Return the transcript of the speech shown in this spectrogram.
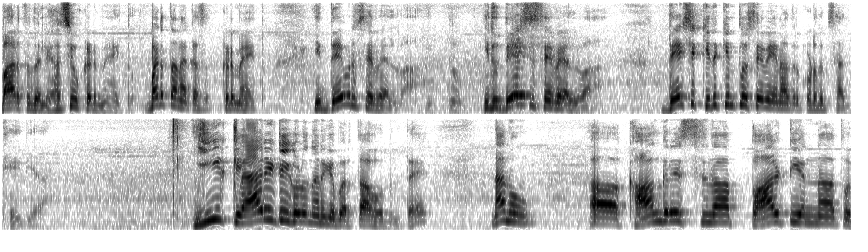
ಭಾರತದಲ್ಲಿ ಹಸಿವು ಕಡಿಮೆ ಆಯಿತು ಬಡತನ ಕಸ ಕಡಿಮೆ ಆಯಿತು. ಈ ದೇವರ ಸೇವೆ ಅಲ್ವಾ? ಇದು ದೇಶ ಸೇವೆ ಅಲ್ವಾ? ದೇಶಕ್ಕೆ ಇದಕ್ಕಿಂತಲೂ ಸೇವೆ ಏನಾದರೂ ಕೊಡೋದಕ್ಕೆ ಸಾಧ್ಯ ಇದೆಯಾ? ಈ ಕ್ಲಾರಿಟಿಗಳು ನನಗೆ ಬರ್ತಾ ಹೋದಂತೆ, ನಾನು ಕಾಂಗ್ರೆಸ್ಸಿನ ಪಾರ್ಟಿಯನ್ನು ಅಥವಾ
